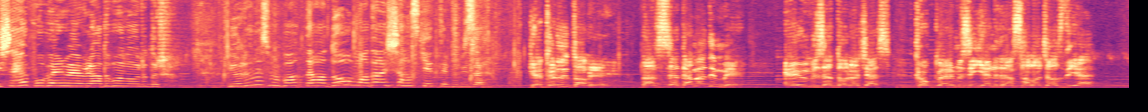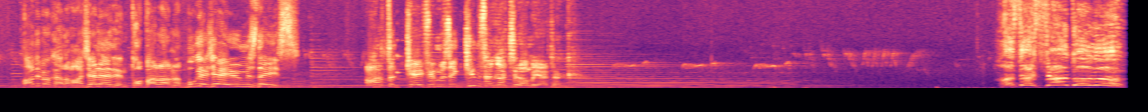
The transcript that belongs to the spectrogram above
İşte hep o benim evladımın uğrudur. Gördünüz mü bak daha doğmadan şans getirdi bize. Getirdi tabii. Ben size demedim mi? Evimize döneceğiz, köklerimizi yeniden salacağız diye. Hadi bakalım acele edin, toparlanın. Bu gece evimizdeyiz. Artık keyfimizi kimse kaçıramayacak. Hazar Şadoğlu!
